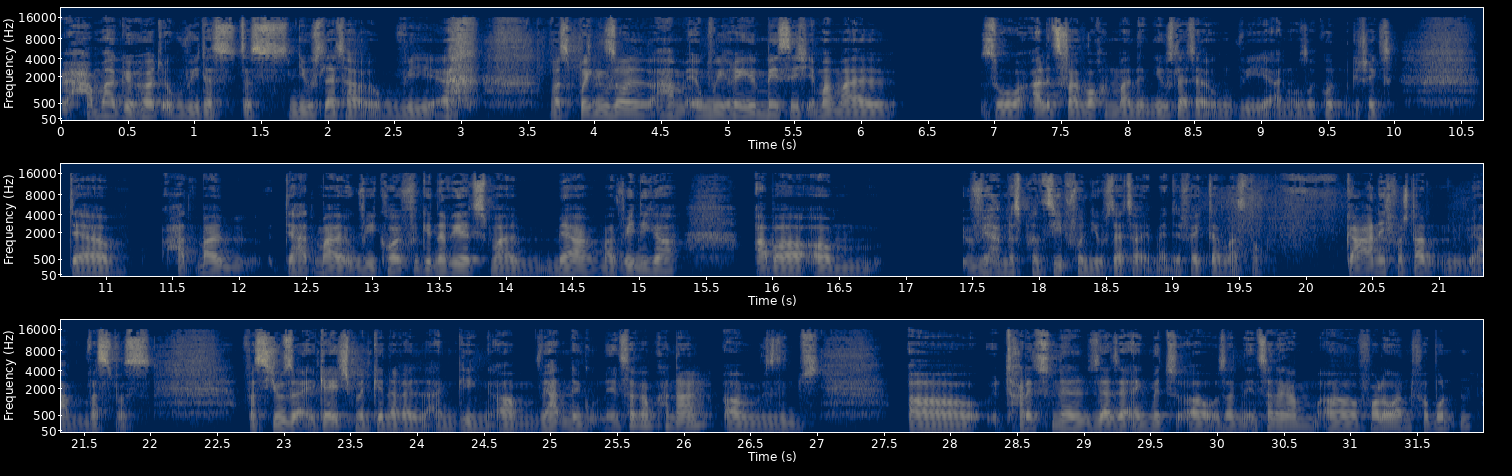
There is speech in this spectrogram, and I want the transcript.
haben wir gehört irgendwie, dass das Newsletter irgendwie äh, was bringen soll, haben irgendwie regelmäßig immer mal so alle zwei Wochen mal einen Newsletter irgendwie an unsere Kunden geschickt. Der hat mal, der hat mal irgendwie Käufe generiert, mal mehr, mal weniger. Aber ähm, wir haben das Prinzip von Newsletter im Endeffekt damals noch gar nicht verstanden. Wir haben was, was was User Engagement generell anging. Ähm, wir hatten einen guten Instagram-Kanal. Ähm, wir sind äh, traditionell sehr, sehr eng mit äh, unseren Instagram-Followern verbunden.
